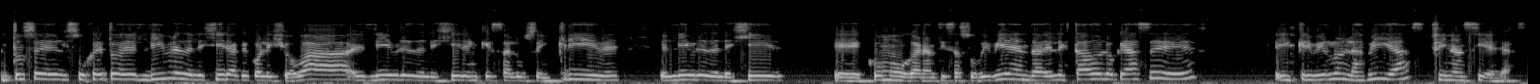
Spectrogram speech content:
Entonces el sujeto es libre de elegir a qué colegio va, es libre de elegir en qué salud se inscribe, es libre de elegir eh, cómo garantiza su vivienda. El Estado lo que hace es inscribirlo en las vías financieras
